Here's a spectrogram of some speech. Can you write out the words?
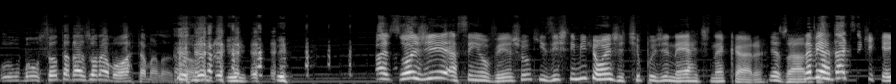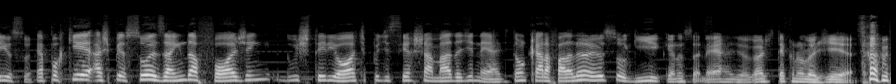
O Monsanto é da Zona Morta, malandro. Mas hoje, assim, eu vejo que existem milhões de tipos de nerds, né, cara? Exato. Na verdade, sabe o que é isso? É porque as pessoas ainda fogem do estereótipo de ser chamada de nerd. Então o cara fala, não, eu sou geek, eu não sou nerd, eu gosto de tecnologia, sabe?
